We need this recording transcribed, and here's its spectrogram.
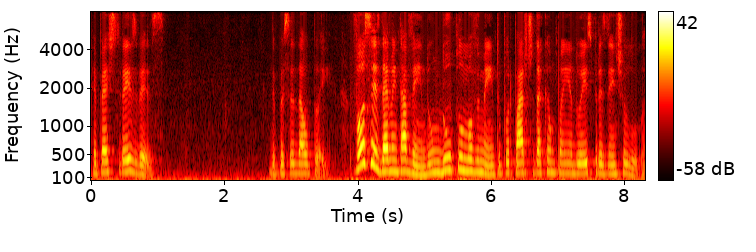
Repete três vezes. Depois você dá o play. Vocês devem estar vendo um duplo movimento por parte da campanha do ex-presidente Lula.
